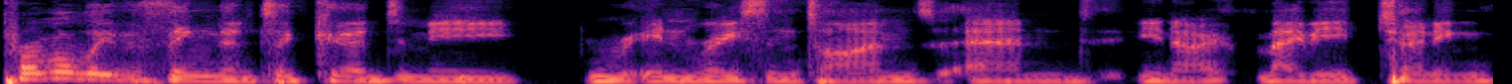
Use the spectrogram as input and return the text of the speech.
probably the thing that's occurred to me in recent times, and you know, maybe turning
